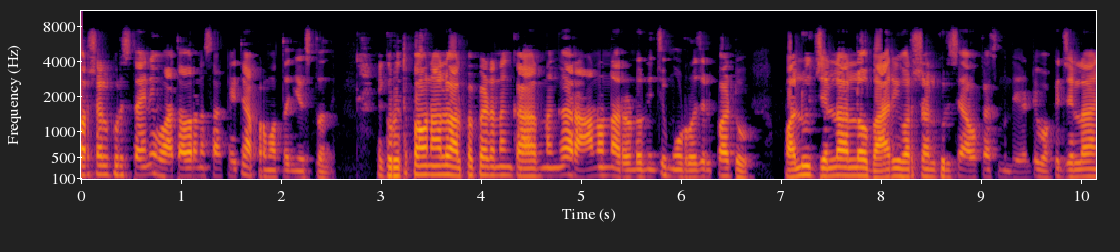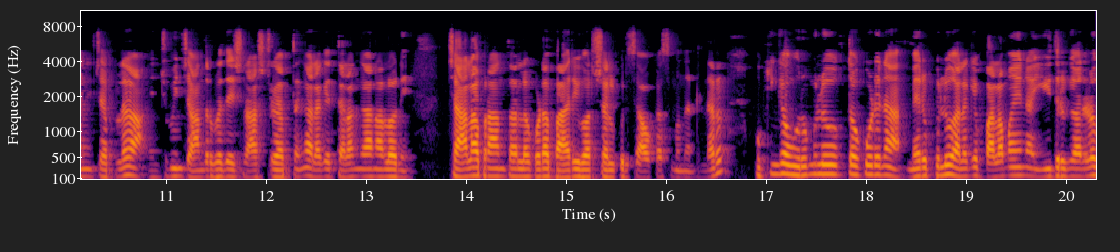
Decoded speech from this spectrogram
వర్షాలు కురుస్తాయని వాతావరణ శాఖ అయితే అప్రమత్తం చేస్తుంది. ఇక ఋతుపవనాలు అల్పపీడనం కారణంగా రానున్న రెండు నుంచి మూడు రోజుల పాటు పలు జిల్లాల్లో భారీ వర్షాలు కురిసే అవకాశం ఉంది. అంటే ఒక జిల్లా అని చెప్పలే ఇంచుమించు ఆంధ్రప్రదేశ్ రాష్ట్ర వ్యాప్తంగా అలాగే తెలంగాణలోని చాలా ప్రాంతాల్లో కూడా భారీ వర్షాలు కురిసే అవకాశం ఉందంటున్నారు. ముఖ్యంగా ఉరుములతో కూడిన మెరుపులు అలాగే బలమైన ఈదురుగాలులు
